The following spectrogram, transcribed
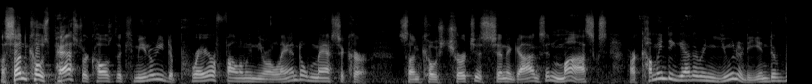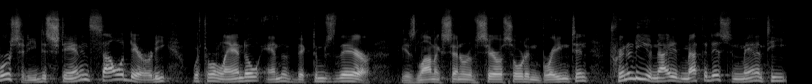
A Suncoast pastor calls the community to prayer following the Orlando massacre. Suncoast churches, synagogues, and mosques are coming together in unity and diversity to stand in solidarity with Orlando and the victims there. The Islamic Center of Sarasota and Bradenton, Trinity United Methodist, and Manatee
